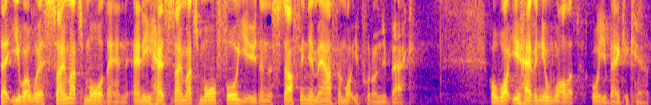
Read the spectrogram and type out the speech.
that you are worth so much more than, and He has so much more for you than the stuff in your mouth and what you put on your back, or what you have in your wallet or your bank account.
